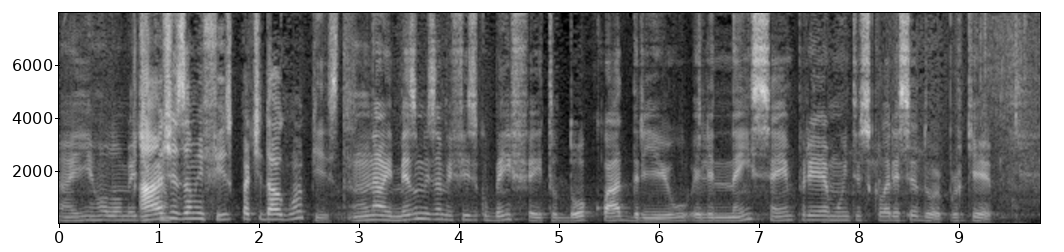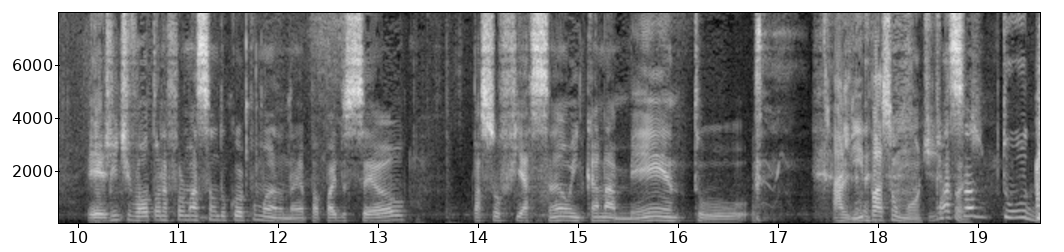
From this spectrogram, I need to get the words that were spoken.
Aí enrolou meio de Haja exame físico para te dar alguma pista. Não, e mesmo o exame físico bem feito do quadril, ele nem sempre é muito esclarecedor. Por quê? E a gente volta na formação do corpo humano, né? Papai do céu passou fiação, encanamento, Ali passa um monte de passa coisa. tudo.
